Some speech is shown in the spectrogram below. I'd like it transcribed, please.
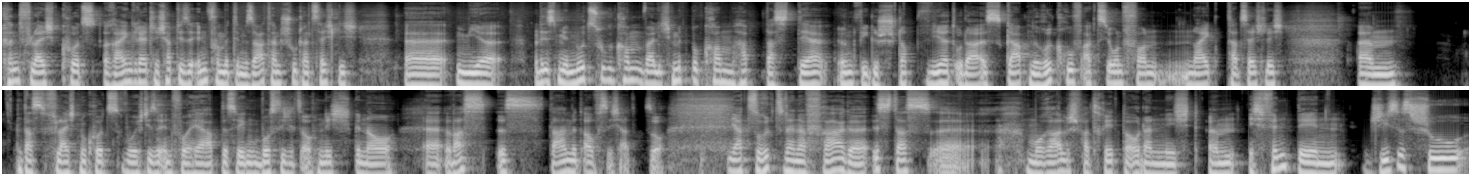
könnte vielleicht kurz reingrätschen. Ich habe diese Info mit dem Satanschuh tatsächlich äh, mir, oder ist mir nur zugekommen, weil ich mitbekommen habe, dass der irgendwie gestoppt wird oder es gab eine Rückrufaktion von Nike tatsächlich. Ähm, das vielleicht nur kurz, wo ich diese Info her habe. Deswegen wusste ich jetzt auch nicht genau, äh, was es damit auf sich hat. So. Ja, zurück zu deiner Frage. Ist das äh, moralisch vertretbar oder nicht? Ähm, ich finde den Jesus-Schuh,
